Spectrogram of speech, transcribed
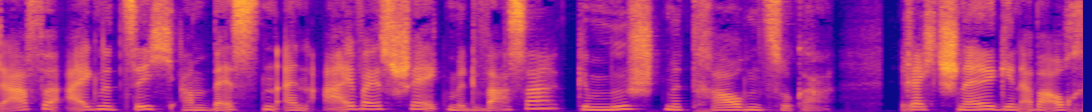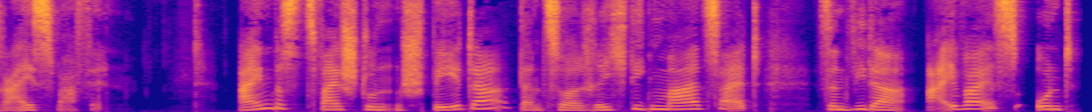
Dafür eignet sich am besten ein Eiweißshake mit Wasser gemischt mit Traubenzucker. Recht schnell gehen aber auch Reiswaffeln. Ein bis zwei Stunden später, dann zur richtigen Mahlzeit, sind wieder Eiweiß und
